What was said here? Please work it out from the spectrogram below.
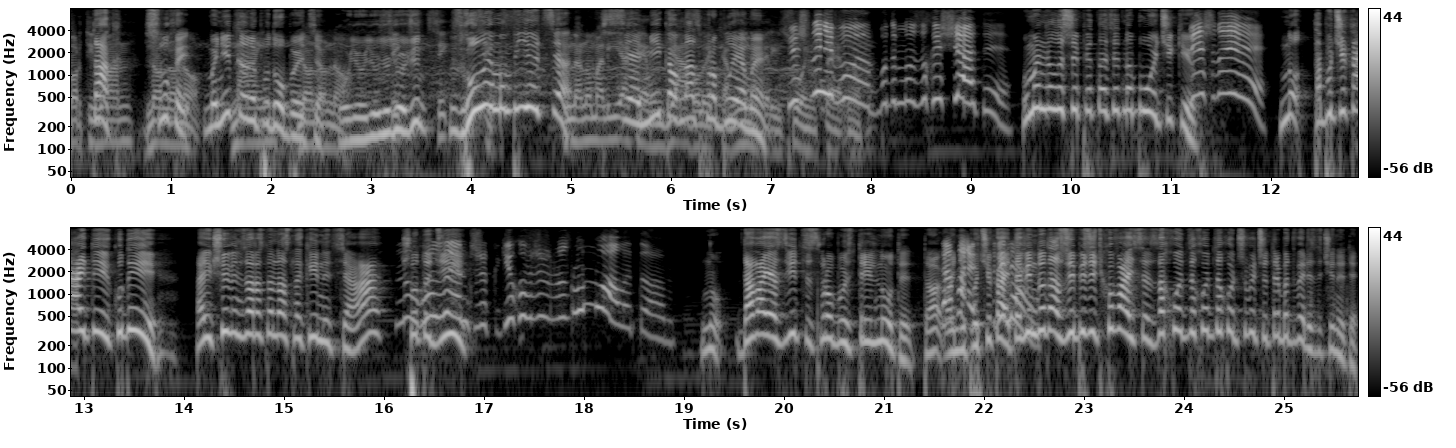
no. Так, No, слухай, no, no. мені це не подобається. No, no, no. Ой-ой-ой, він Six, з големом б'ється. Все, Міка, в нас проблеми. Пішли його, будемо захищати. У мене лише 15 набойчиків. Пішли. Ну, та почекайте, куди? А якщо він зараз на нас накинеться, а? Ну, Що тоді? Големчик, його вже розламали там. Ну, давай я звідси спробую стрільнути. Так, а ні, Давай, почекай, та стріляй. він до нас вже біжить, ховайся. Заходь, заходь, заходь, швидше, треба двері зачинити.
